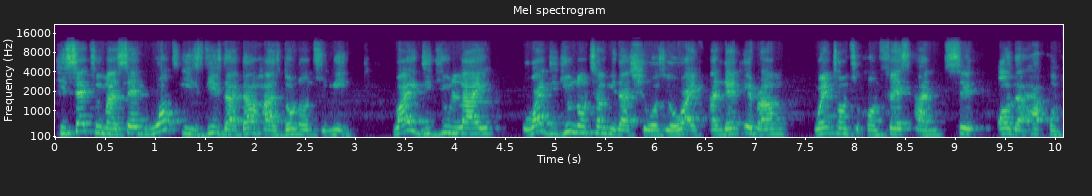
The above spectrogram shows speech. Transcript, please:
he said to him and said, What is this that thou hast done unto me? Why did you lie? Why did you not tell me that she was your wife? And then Abraham went on to confess and said all that happened.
